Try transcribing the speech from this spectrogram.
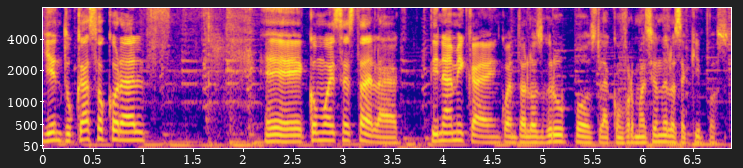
Y en tu caso, Coral, eh, ¿cómo es esta de la dinámica en cuanto a los grupos, la conformación de los equipos?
